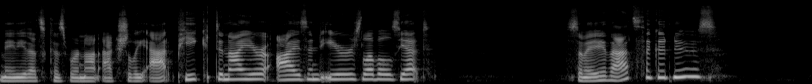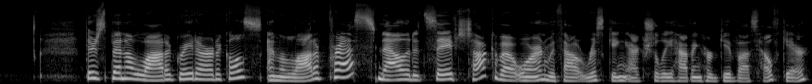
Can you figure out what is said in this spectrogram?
Maybe that's because we're not actually at peak deny your eyes and ears levels yet. So maybe that's the good news. There's been a lot of great articles and a lot of press now that it's safe to talk about Warren without risking actually having her give us health care.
